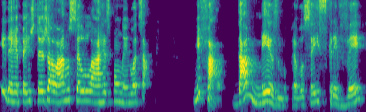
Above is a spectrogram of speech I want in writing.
E de repente esteja lá no celular respondendo o WhatsApp. Me fala, dá mesmo para você escrever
